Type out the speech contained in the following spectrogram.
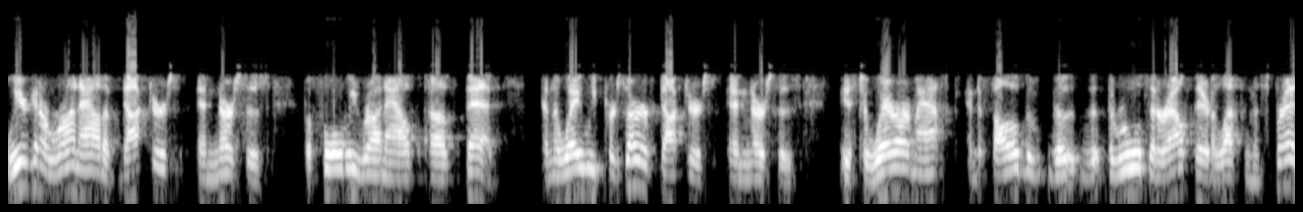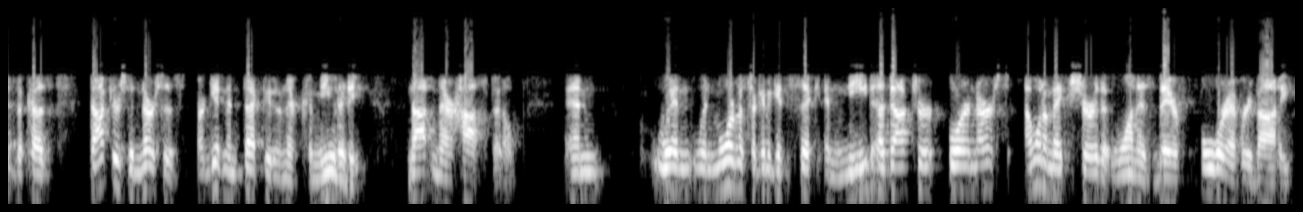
We are going to run out of doctors and nurses before we run out of beds. And the way we preserve doctors and nurses is to wear our mask and to follow the, the, the, rules that are out there to lessen the spread because doctors and nurses are getting infected in their community, not in their hospital. And when, when more of us are going to get sick and need a doctor or a nurse, I want to make sure that one is there for everybody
